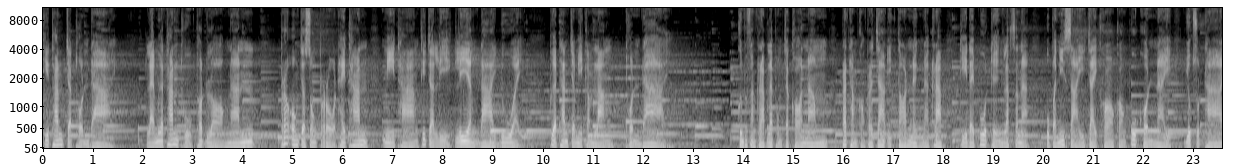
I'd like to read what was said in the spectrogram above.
ที่ท่านจะทนได้ และเมื่อท่านถูกทดลองนั้น พระองค์จะทรงโปรดให้ท่านมีทางที่จะหลีกเลี่ยงได้ด้วย เพื่อท่านจะมีกำลังทนได้ คุณผู้ฟังครับและผมจะขอนำพระธรรมของพระเจ้าอีกตอนหนึ่งนะครับ ที่ได้พูดถึงลักษณะอุปนิสัยใจคอของผู้คนในยุคสุดท้าย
